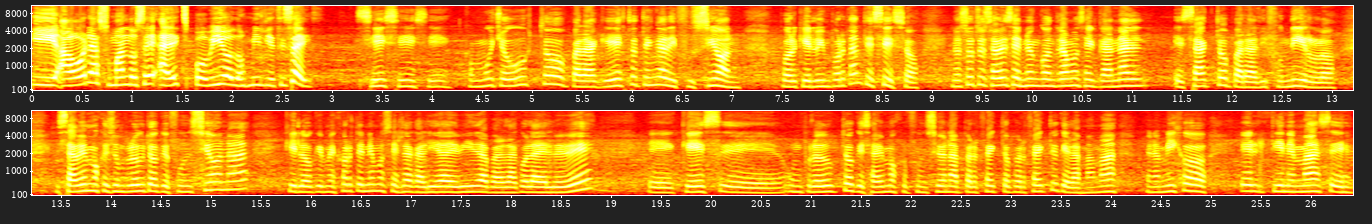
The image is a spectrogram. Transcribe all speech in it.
y ahora sumándose a Expo Bio 2016. Sí, sí, sí, con mucho gusto para que esto tenga difusión, porque lo importante es eso. Nosotros a veces no encontramos el canal exacto para difundirlo. Sabemos que es un producto que funciona, que lo que mejor tenemos es la calidad de vida para la cola del bebé, eh, que es eh, un producto que sabemos que funciona perfecto, perfecto, y que las mamás, bueno, mi hijo, él tiene más eh,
